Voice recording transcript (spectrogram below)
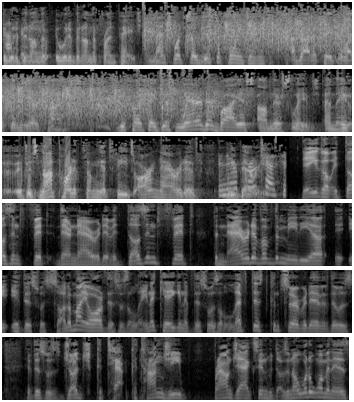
it would have been on the it would have been on the front page. And that's what's so disappointing about a paper like the New York Times. Because they just wear their bias on their sleeves. And they if it's not part of something that feeds our narrative, And we they're bury it. protesting. There you go. It doesn't fit their narrative. It doesn't fit the narrative of the media. If this was Sotomayor, if this was Elena Kagan, if this was a leftist conservative, if there was, if this was Judge Kata- Ketanji Brown Jackson, who doesn't know what a woman is,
